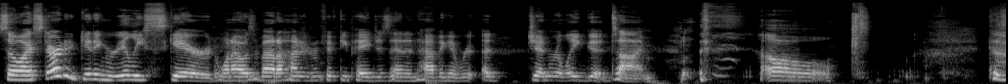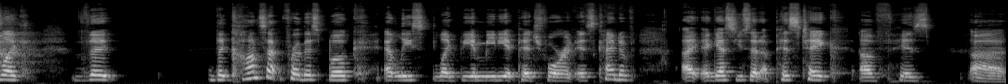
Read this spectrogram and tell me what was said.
So I started getting really scared when I was about 150 pages in and having a, re- a generally good time. Oh, Because, like, the. The concept for this book, at least like the immediate pitch for it, is kind of, I, I guess you said, a piss take of his uh,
